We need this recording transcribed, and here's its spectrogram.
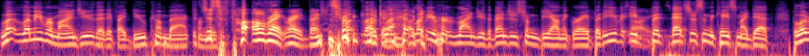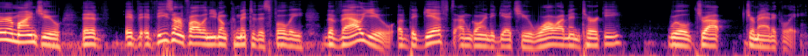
Let, let me remind you that if I do come back from it's just this a thought. Oh, right, right. Vengeance. from- let, let- okay, let- okay. let me remind you the vengeance from beyond the grave but even if- Sorry, but that's just in the case of my death but let me remind you that if if, if these aren't followed and you don't commit to this fully, the value of the gift I'm going to get you while I'm in Turkey will drop dramatically.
